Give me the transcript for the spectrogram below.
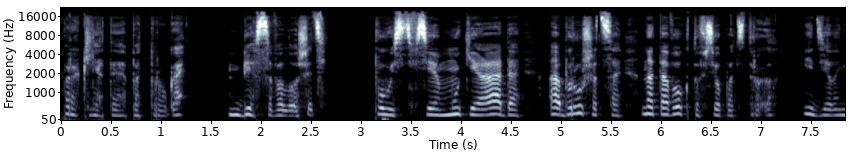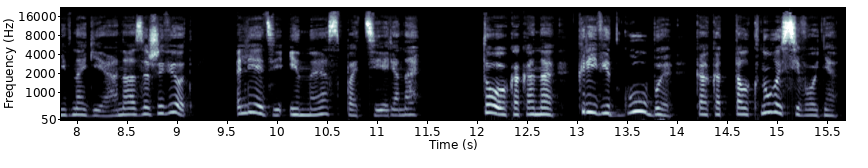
Проклятая подпруга. Бесова лошадь. Пусть все муки ада обрушатся на того, кто все подстроил. И дело не в ноге, она заживет. Леди Инес потеряна. То, как она кривит губы, как оттолкнулась сегодня,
